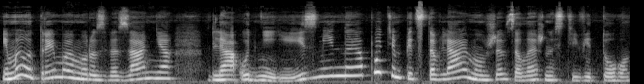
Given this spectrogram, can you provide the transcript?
і ми отримуємо розв'язання для однієї змінної, а потім підставляємо вже в залежності від того,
